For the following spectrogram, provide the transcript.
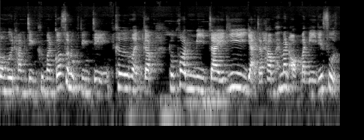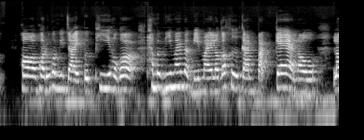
ลงมือทำจริงคือมันก็สนุกจริง ๆ คือเหมือนกับทุกคนมีใจที่อยากจะทำให้มันออกมาดีที่สุด พอพอทุกคนมีใจปุ๊บพี่เขาก็ทำแบบนี้ไหมแบบนี้ไหมแล้วก็คือการปรับแก้เราเรา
